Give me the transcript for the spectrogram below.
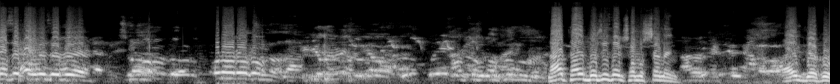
পাশে কমে যাবে? না তাই বসে থাক সমস্যা নাই। এই দেখো।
